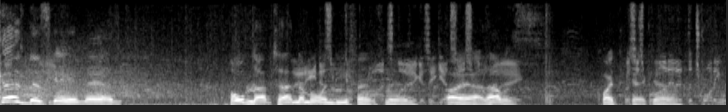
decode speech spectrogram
good this game, man. Holding up to that number one defense, man. Oh yeah, that was quite the kick, yeah. at the 21.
